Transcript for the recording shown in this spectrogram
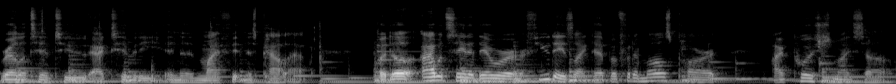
relative to activity in the MyFitnessPal app. But uh, I would say that there were a few days like that. But for the most part, I pushed myself.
